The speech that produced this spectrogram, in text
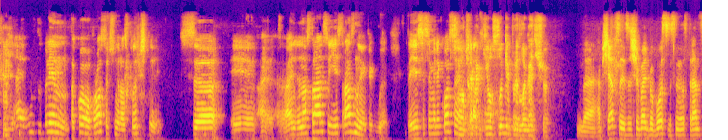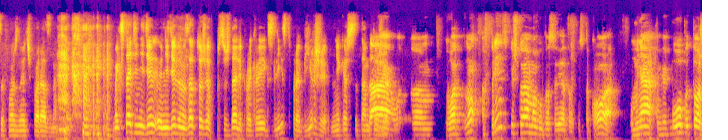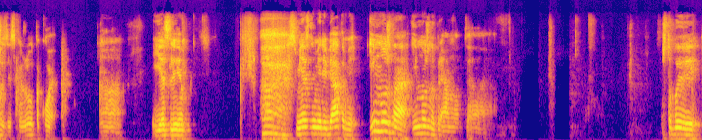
ну, блин, такой вопрос очень расплывчатый. С и, а, а иностранцы есть разные, как бы. Да если с американцами Смотря общаться... какие услуги предлагать еще. Да, общаться и зашибать бабосы с иностранцев можно очень по-разному. Мы, кстати, неделю, неделю назад тоже обсуждали про Craigslist, про биржи. Мне кажется, там да, тоже... Да, вот, эм, вот, ну, в принципе, что я могу посоветовать из такого? У меня, как бы, опыт тоже здесь скажу такой. А, если с местными ребятами. Им нужно, им нужно прям вот, э, чтобы,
